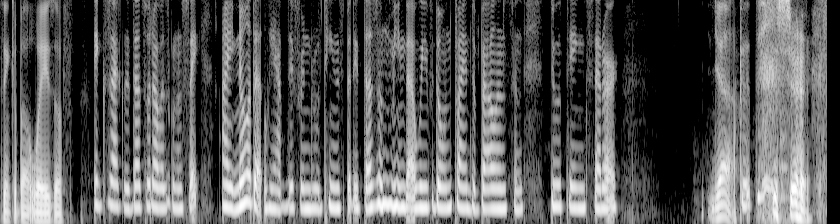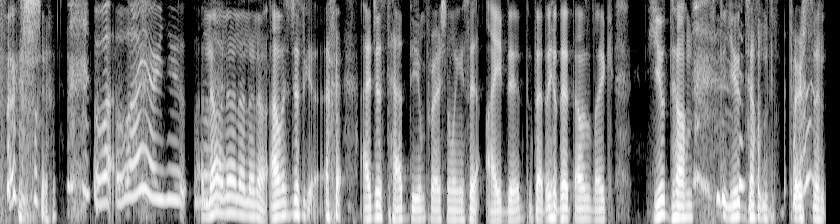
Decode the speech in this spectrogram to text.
think about ways of exactly. That's what I was gonna say. I know that we have different routines, but it doesn't mean that we don't find the balance and do things that are Yeah, good. sure. Why, why are you? No, why- no, no, no, no. I was just, I just had the impression when you said I did that that I was like, you dumb, you dumb person.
